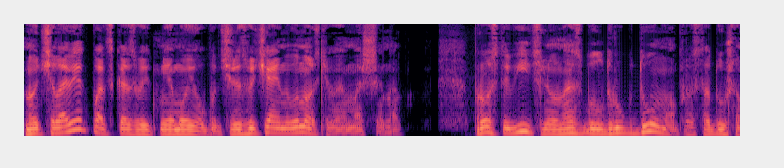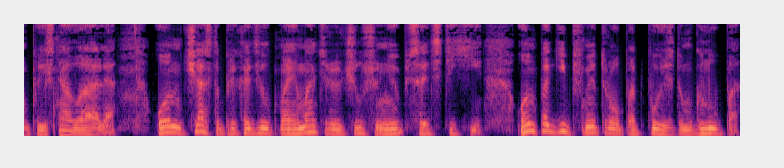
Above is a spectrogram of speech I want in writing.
Но человек, подсказывает мне мой опыт, чрезвычайно выносливая машина. «Просто, видите ли, у нас был друг дома», — простодушно поясняла Аля. «Он часто приходил к моей матери и учился у нее писать стихи. Он погиб в метро под поездом, глупо,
